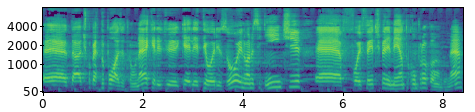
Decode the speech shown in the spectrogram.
é, da descoberta do positron, né? Que ele, de- que ele teorizou e no ano seguinte é, foi feito experimento comprovando, né?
